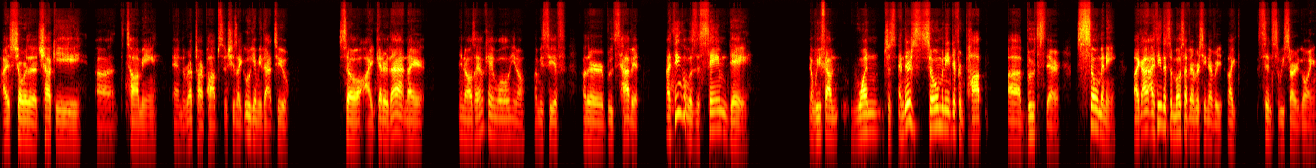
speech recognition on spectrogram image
I show her the Chuckie, uh, Tommy, and the Reptar pops, and she's like, ooh, give me that too. So I get her that, and I, you know, I was like, okay, well, you know, let me see if other booths have it. I think it was the same day that we found one just and there's so many different pop uh booths there so many like I, I think that's the most i've ever seen every like since we started going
